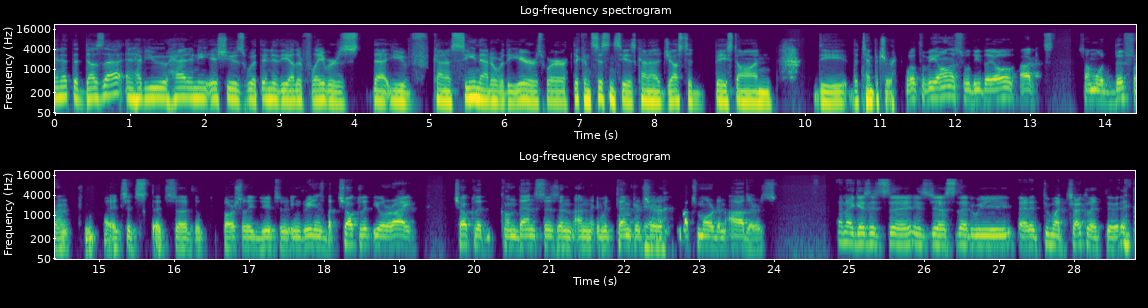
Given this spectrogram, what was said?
in it that does that and have you had any issues with any of the other flavors that you've kind of seen that over the years where the consistency is kind of adjusted based on the the temperature? Well, to be honest with you, they all act somewhat different. It's it's it's uh, partially due to ingredients, but chocolate, you're right. Chocolate condenses and, and with temperature yeah. much more than others. And I guess it's uh, it's just that we added too much chocolate to it.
